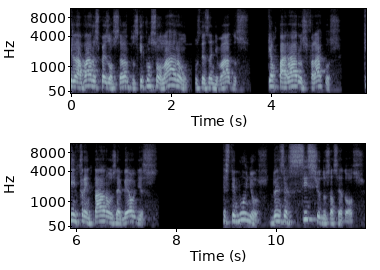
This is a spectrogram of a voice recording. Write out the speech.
que lavaram os pés aos santos, que consolaram os desanimados, que ampararam os fracos, que enfrentaram os rebeldes. Testemunhos do exercício do sacerdócio.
